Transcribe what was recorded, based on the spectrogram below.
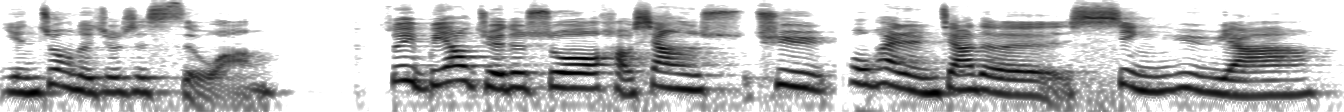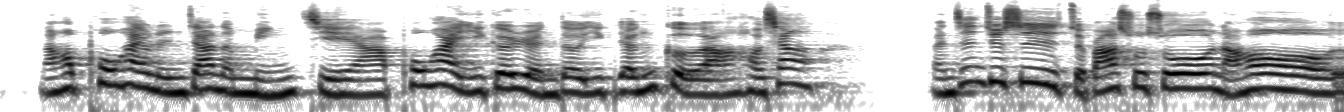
严重的就是死亡，所以不要觉得说好像去破坏人家的信誉啊，然后破坏人家的名节啊，破坏一个人的人格啊，好像反正就是嘴巴说说，然后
